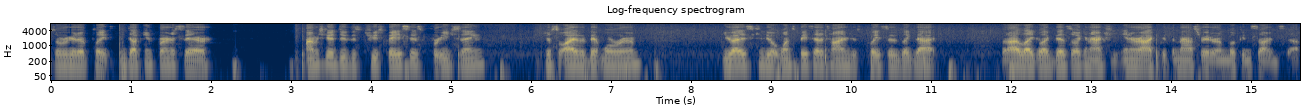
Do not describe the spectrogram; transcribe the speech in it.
So we're going to place induction furnace there. I'm just going to do this two spaces for each thing, just so I have a bit more room. You guys can do it one space at a time, just place those like that but I like like this so I can actually interact with the macerator and look inside and stuff.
